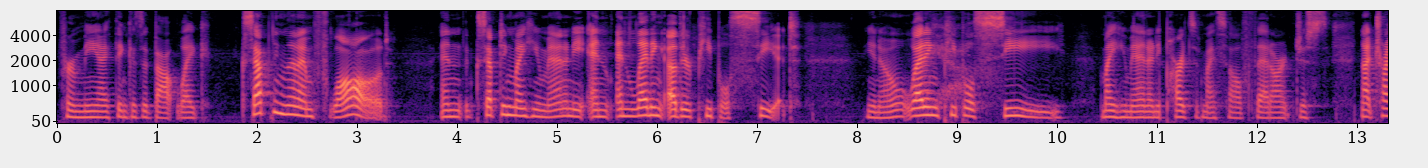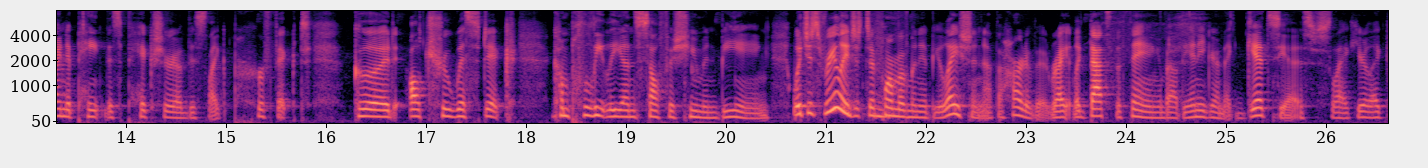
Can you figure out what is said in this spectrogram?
for me, I think, is about like accepting that I'm flawed and accepting my humanity and, and letting other people see it. You know, letting people see my humanity, parts of myself that aren't just not trying to paint this picture of this like perfect, good, altruistic, completely unselfish human being, which is really just a mm. form of manipulation at the heart of it, right? Like that's the thing about the Enneagram that gets you. It's just like you're like,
